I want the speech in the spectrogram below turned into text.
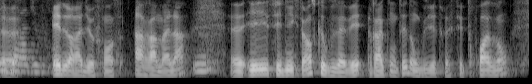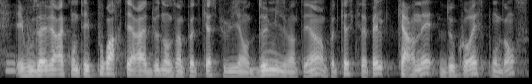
Et de euh, Radio France. et de Radio France à Ramallah. Euh, et c'est une expérience que vous avez racontée, donc vous y êtes resté trois ans. Et vous avez raconté pour Arte Radio dans un podcast publié en 2021, un podcast qui s'appelle Carnet de correspondance.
